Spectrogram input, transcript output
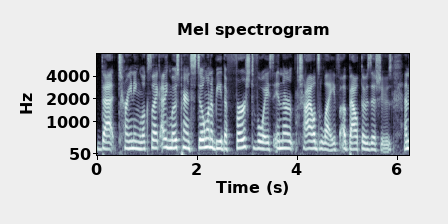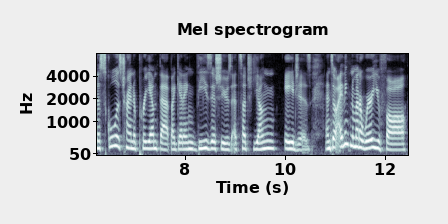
that training looks like, I think most parents still want to be the first voice in their child's life about those issues. And the school is trying to preempt that by getting these issues at such young ages. And so I think no matter where you fall,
